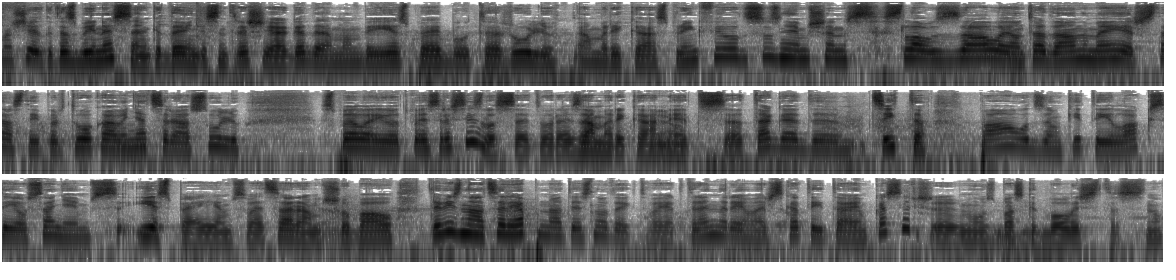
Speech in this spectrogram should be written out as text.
Man šķiet, ka tas bija nesen, kad 93. gadā man bija iespēja būt ar ruļu Amerikā Springfieldas uzņemšanas slavas zālē, un tad Anna Meijers stāstīja par to, kā viņa atcerās uļu spēlējot PSRS izlasē, toreiz amerikānietis. Tagad um, cita paudze un Kitija Laksa jau saņems iespējams vai cerams šo balvu. Tev iznāca arī aprunāties noteikti vai ar treneriem, vai ar skatītājiem, kas ir uh, mūsu basketbolistas nu,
